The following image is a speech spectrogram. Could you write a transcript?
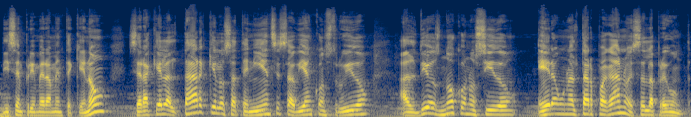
Dicen primeramente que no. ¿Será que el altar que los atenienses habían construido al Dios no conocido era un altar pagano? Esa es la pregunta.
